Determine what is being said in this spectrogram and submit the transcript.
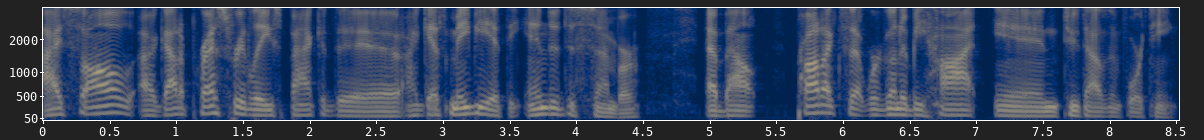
I saw, I got a press release back at the, I guess maybe at the end of December about products that were going to be hot in 2014.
